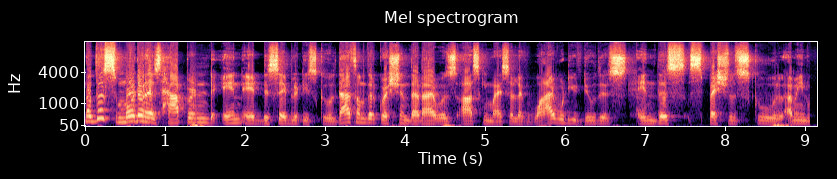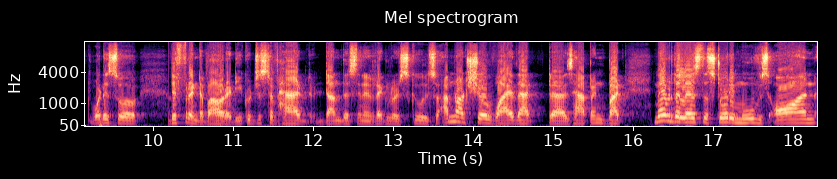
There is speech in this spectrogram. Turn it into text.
now, this murder has happened in a disability school. That's another question that I was asking myself. Like, why would you do this in this special school? I mean, what is so different about it? You could just have had done this in a regular school. So I'm not sure why that uh, has happened, but nevertheless, the story moves on.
